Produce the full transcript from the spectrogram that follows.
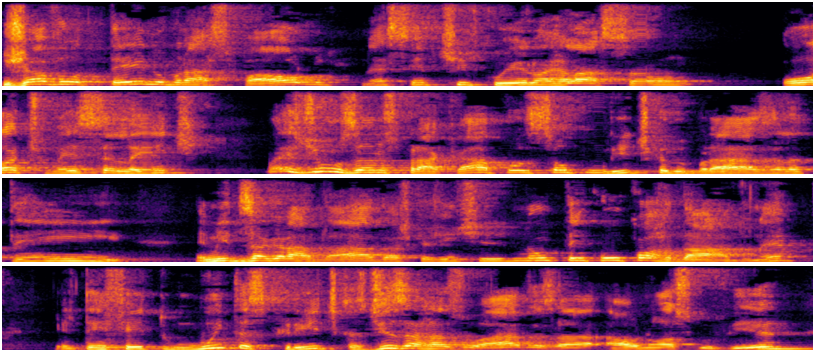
Já votei no Brás Paulo, né, sempre tive com ele uma relação ótima, excelente, mas de uns anos para cá, a posição política do Brás ela tem é, me desagradado, acho que a gente não tem concordado. Né? Ele tem feito muitas críticas desarrazoadas ao nosso governo,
